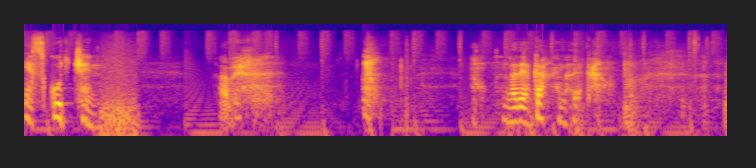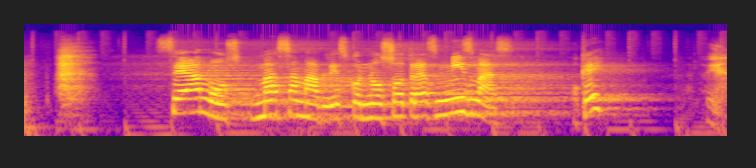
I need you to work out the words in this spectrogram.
escuchen. A ver la de acá, en la de acá. Seamos más amables con nosotras mismas, ¿ok? Bien.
